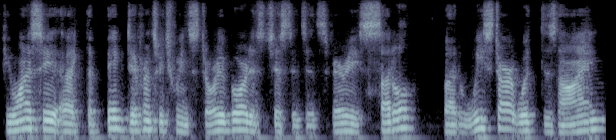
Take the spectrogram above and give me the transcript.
If you want to see like the big difference between Storyboard is just it's it's very subtle. But we start with design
